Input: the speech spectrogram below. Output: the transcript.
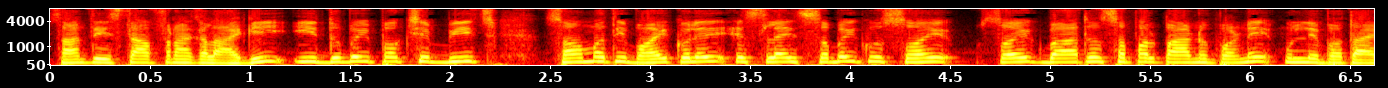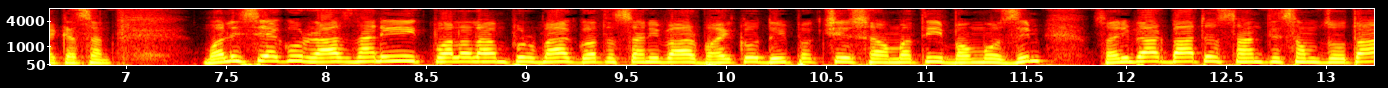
शान्ति स्थापनाका लागि यी दुवै पक्ष बीच सहमति भएकोले यसलाई सबैको सहयोगबाट सफल पार्नुपर्ने उनले बताएका छन्। मलेसियाको राजधानी क्वालालामपुरमा गत शनिबार भएको द्विपक्षीय सहमति बमोजिम शनिबारबाट शान्ति सम्झौता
